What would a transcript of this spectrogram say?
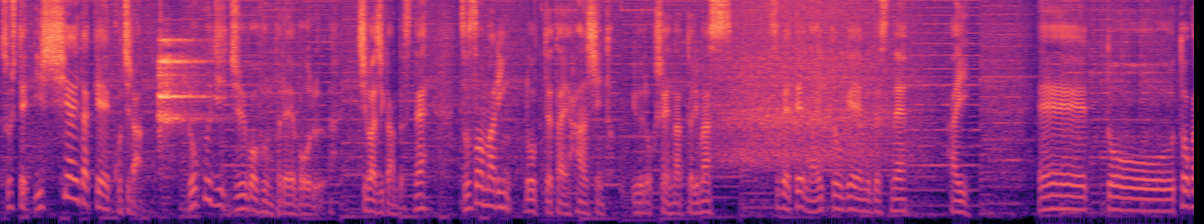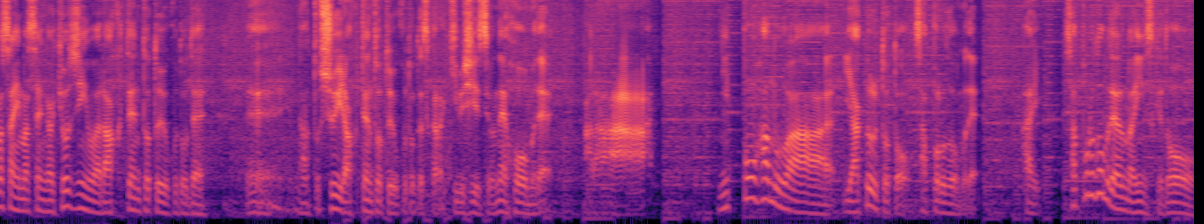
そして1試合だけこちら。6時15分プレーボール。千葉時間ですね。ZOZO マリンロッテ対阪神という6試合になっております。すべてナイトゲームですね。はい。えー、っと東華さんいませんが巨人は楽天とということで、えー、なんと首位楽天とということですから厳しいですよねホームで。あら日本ハムはヤクルトと札幌ドームで、はい、札幌ドームでやるのはいいんですけど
